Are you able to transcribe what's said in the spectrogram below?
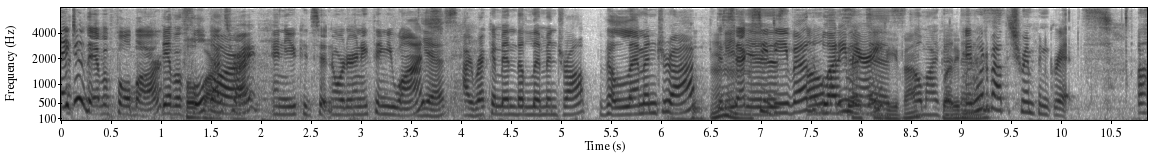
they do. They have a full bar. They have a Full full, bar. bar. That's right, and you can sit and order anything you want. Yes, I recommend the lemon drop. The lemon drop, the Mhm. sexy diva, the oh my Bloody. Mary. Oh my goodness. And what about the shrimp and grits? The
